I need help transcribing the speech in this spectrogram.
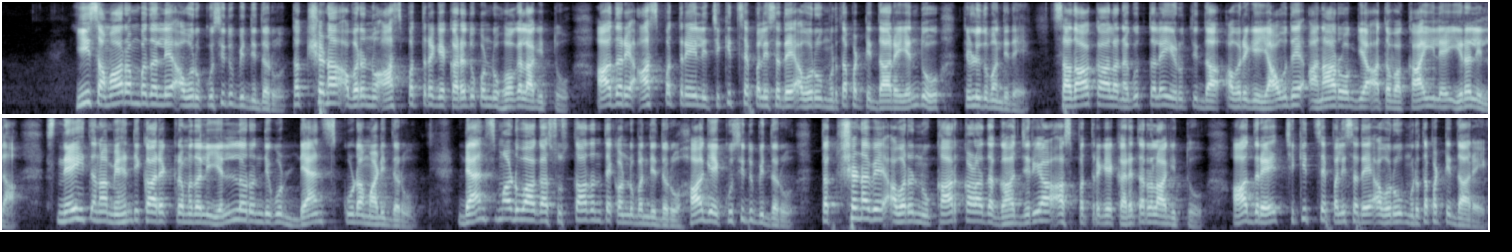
ಈ ಸಮಾರಂಭದಲ್ಲೇ ಅವರು ಕುಸಿದು ಬಿದ್ದಿದ್ದರು. ತಕ್ಷಣ ಅವರನ್ನು ಆಸ್ಪತ್ರೆಗೆ ಕರೆದುಕೊಂಡು ಹೋಗಲಾಗಿತ್ತು. ಆದರೆ ಆಸ್ಪತ್ರೆಯಲ್ಲಿ ಚಿಕಿತ್ಸೆ ಫಲಿಸದೆ ಅವರು ಮೃತಪಟ್ಟಿದ್ದಾರೆ ಎಂದು ತಿಳಿದುಬಂದಿದೆ ಸದಾಕಾಲ ನಗುತ್ತಲೇ ಇರುತ್ತಿದ್ದ ಅವರಿಗೆ ಯಾವುದೇ ಅನಾರೋಗ್ಯ ಅಥವಾ ಕಾಯಿಲೆ ಇರಲಿಲ್ಲ. ಸ್ನೇಹಿತನ ಮೆಹಂದಿ ಕಾರ್ಯಕ್ರಮದಲ್ಲಿ ಎಲ್ಲರೊಂದಿಗೂ ಡ್ಯಾನ್ಸ್ ಕೂಡ ಮಾಡಿದ್ದರು. ಡ್ಯಾನ್ಸ್ ಮಾಡುವಾಗ ಸುಸ್ತಾದಂತೆ ಕಂಡುಬಂದಿದ್ದರು ಹಾಗೆ ಕುಸಿದು ಬಿದ್ದರು. ತಕ್ಷಣವೇ ಅವರನ್ನು ಕಾರ್ಕಳದ ಗಾಜರಿಯಾ ಆಸ್ಪತ್ರೆಗೆ ಕರೆತರಲಾಗಿತ್ತು. ಆದರೆ ಚಿಕಿತ್ಸೆ ಫಲಿಸದೆ ಅವರು ಮೃತಪಟ್ಟಿದ್ದಾರೆ.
